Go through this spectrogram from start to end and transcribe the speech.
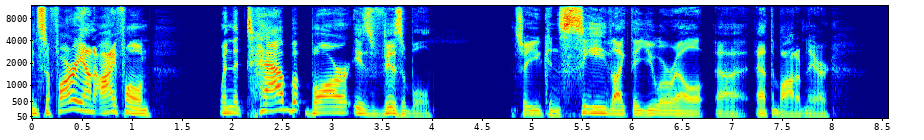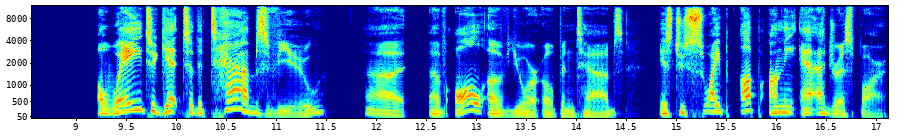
in Safari on iPhone, when the tab bar is visible, so you can see like the URL uh, at the bottom there, a way to get to the tabs view uh, of all of your open tabs is to swipe up on the address bar.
